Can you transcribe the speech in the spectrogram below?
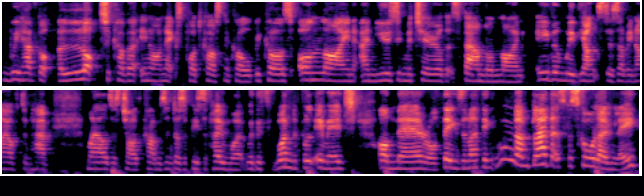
we have got a lot to cover in our next podcast, Nicole, because online and using material that's found online, even with youngsters. I mean, I often have my eldest child comes and does a piece of homework with this wonderful image on there or things, and I think, mm, I'm glad that's for school only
